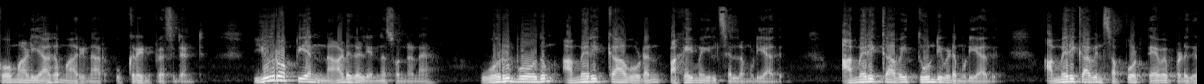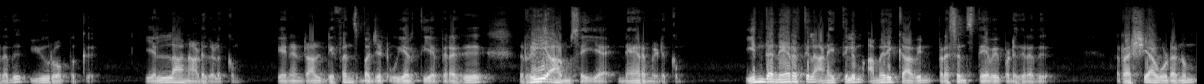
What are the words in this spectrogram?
கோமாளியாக மாறினார் உக்ரைன் பிரசிடென்ட் யூரோப்பியன் நாடுகள் என்ன சொன்னன? ஒருபோதும் அமெரிக்காவுடன் பகைமையில் செல்ல முடியாது. அமெரிக்காவை தூண்டிவிட முடியாது. அமெரிக்காவின் சப்போர்ட் தேவைப்படுகிறது யூரோப்புக்கு எல்லா நாடுகளுக்கும். ஏனென்றால் டிஃபென்ஸ் பட்ஜெட் உயர்த்திய பிறகு ரீஆர்ம் செய்ய நேரம் எடுக்கும். இந்த நேரத்தில் அனைத்திலும் அமெரிக்காவின் பிரசன்ஸ் தேவைப்படுகிறது. ரஷ்யாவுடனும்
